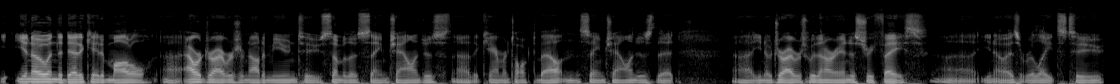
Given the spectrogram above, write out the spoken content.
You know, in the dedicated model, uh, our drivers are not immune to some of those same challenges uh, that Cameron talked about, and the same challenges that uh, you know drivers within our industry face. Uh, you know, as it relates to you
